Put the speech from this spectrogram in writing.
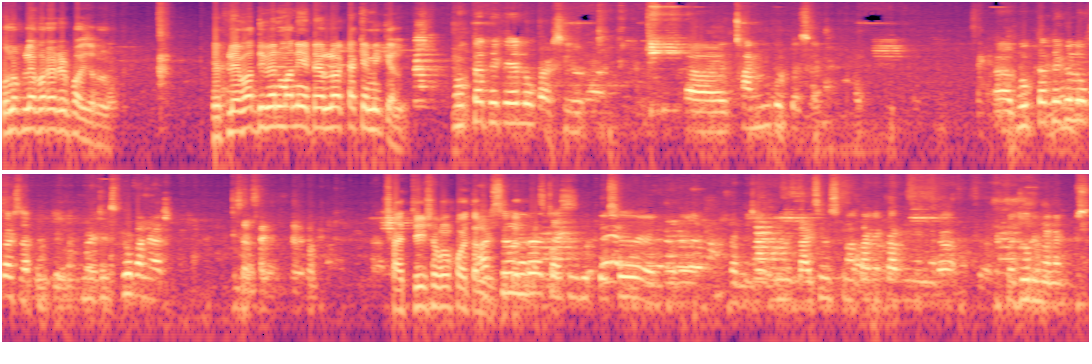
কোনো ফ্লেভারের প্রয়োজন নেই। এই ফ্লেভার দিবেন মানে এটা হলো একটা কেমিক্যাল ভোক্তা থেকে লোক আসছে ওরা আহ, ছানবি করতেছে। ভোক্তা থেকে লোক আপনি আপনার দোকানে আসে? সাঁত্রিশ এবং পঁয়তাল্লিশ চাকরি করতেছে লাইসেন্স না থাকার কারণে একটা জরিমানা করছে।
